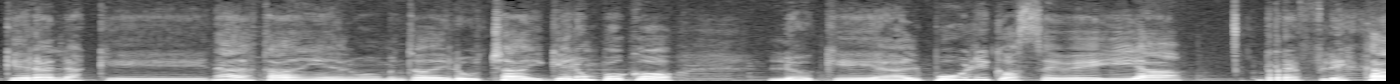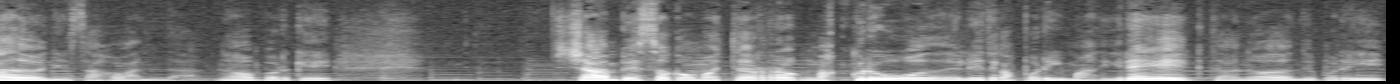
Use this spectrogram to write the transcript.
que eran las que, nada, estaban ahí en el momento de lucha y que era un poco lo que al público se veía reflejado en esas bandas, ¿no? Porque ya empezó como este rock más crudo, de letras por ahí más directas, ¿no? Donde por ahí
